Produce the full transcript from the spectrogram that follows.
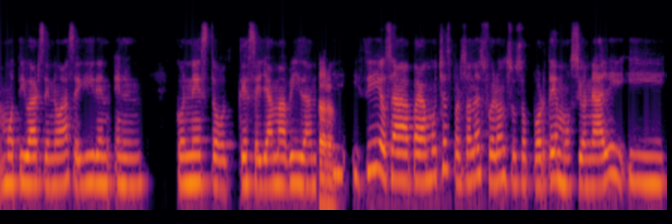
motivarse, ¿no? A seguir en, con esto que se llama vida. Y, sí, o sea, para muchas personas fueron su soporte emocional y y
